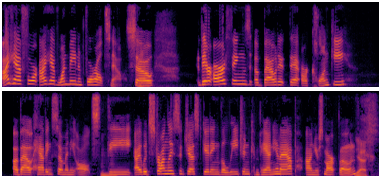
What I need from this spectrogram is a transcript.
I have four I have one main and four alts now. So there are things about it that are clunky about having so many alts. Mhm. The I would strongly suggest getting the Legion companion app on your smartphone. Yes.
